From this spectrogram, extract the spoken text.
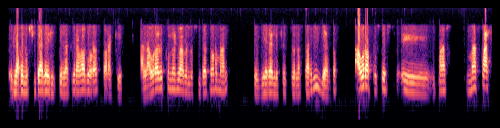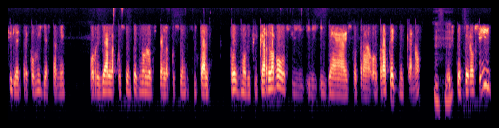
la velocidad de, de, las grabadoras para que a la hora de poner la velocidad normal se viera el efecto de las ardillas. ¿no? Ahora pues es eh, más, más fácil, entre comillas, también, porque ya la cuestión tecnológica, la cuestión digital, puedes modificar la voz y, y, y ya es otra otra técnica, ¿no? Uh -huh. Este, pero sí,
